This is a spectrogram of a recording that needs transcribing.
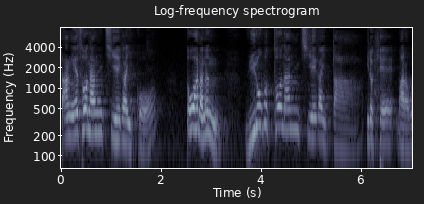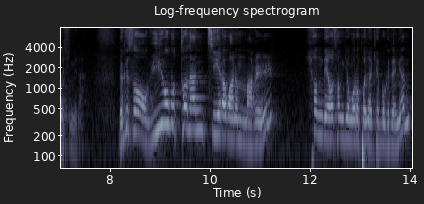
땅에서 난 지혜가 있고 또 하나는 위로부터 난 지혜가 있다. 이렇게 말하고 있습니다. 여기서 위로부터 난 지혜라고 하는 말을 현대어 성경으로 번역해 보게 되면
